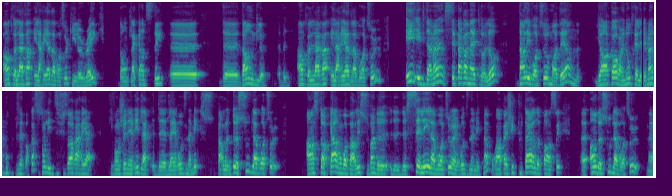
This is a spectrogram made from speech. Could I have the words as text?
entre l'avant et l'arrière de la voiture, qui est le rake. Donc, la quantité euh, d'angle entre l'avant et l'arrière de la voiture. Et évidemment, ces paramètres-là, dans les voitures modernes, il y a encore un autre élément beaucoup plus important, ce sont les diffuseurs arrière qui vont générer de l'aérodynamique par le dessous de la voiture. En stock car, on va parler souvent de, de, sceller la voiture aérodynamiquement pour empêcher tout air de passer euh, en dessous de la voiture. Mais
